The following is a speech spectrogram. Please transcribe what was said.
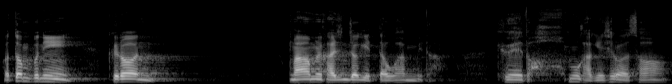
어떤 분이 그런 마음을 가진 적이 있다고 합니다. 교회 너무 가기 싫어서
